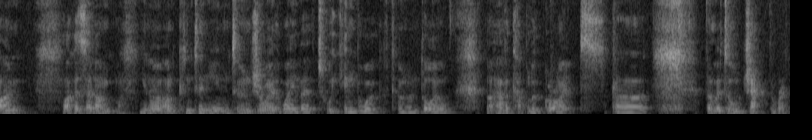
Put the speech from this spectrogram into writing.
I'm, like I said, I'm, you know, I'm continuing to enjoy the way they're tweaking the work of Conan Doyle. I have a couple of gripes. Uh, the little Jack the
